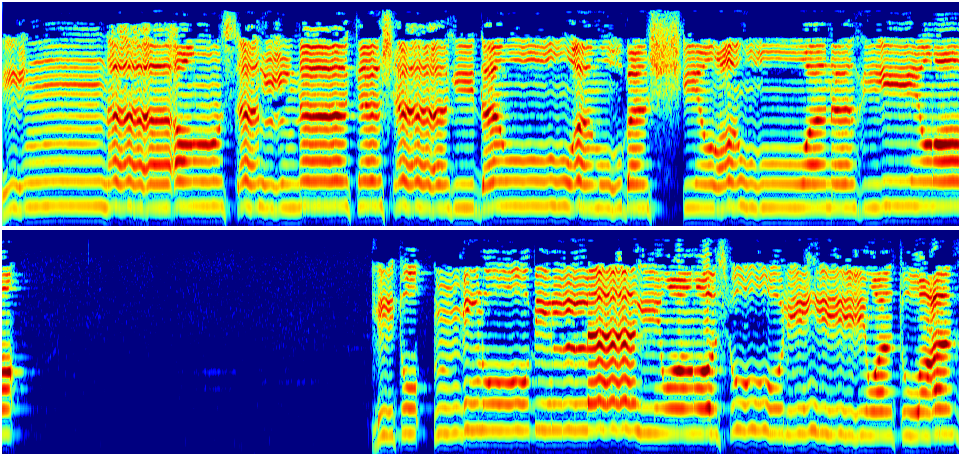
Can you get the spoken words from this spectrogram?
إِنَّا أَرْسَلْنَاكَ شَاهِدًا وَمُبَشِّرًا وَنَذِيرًا. لِتُؤْمِنُوا بِاللَّهِ وَرَسُولِهِ وَتُعَزِّرُوهُ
